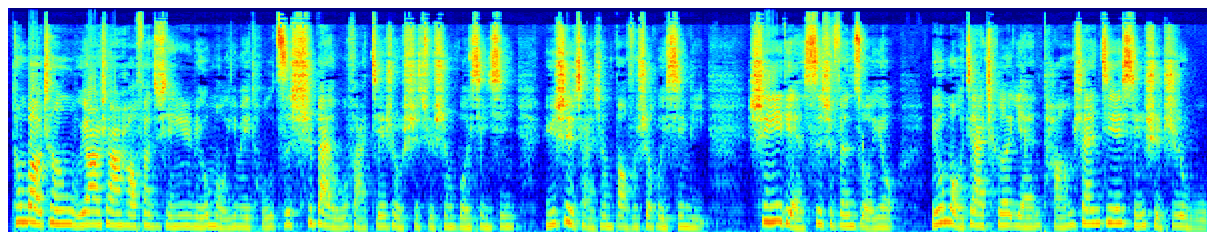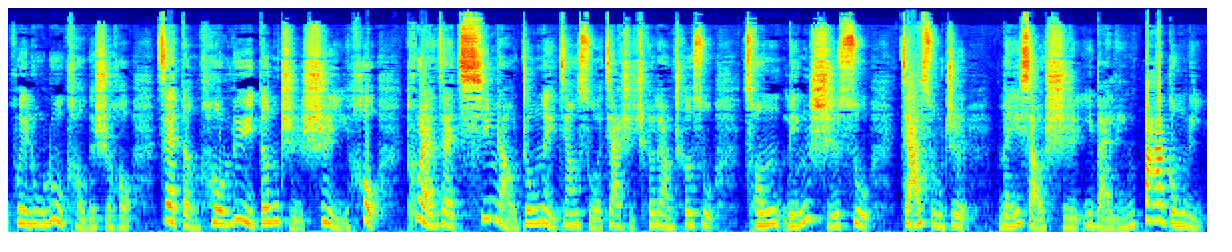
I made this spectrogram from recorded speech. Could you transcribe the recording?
通报称，五月二十二号，犯罪嫌疑人刘某因为投资失败，无法接受，失去生活信心，于是产生报复社会心理。十一点四十分左右，刘某驾车沿唐山街行驶至五惠路路口的时候，在等候绿灯指示以后，突然在七秒钟内将所驾驶车辆车速从零时速加速至每小时一百零八公里。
